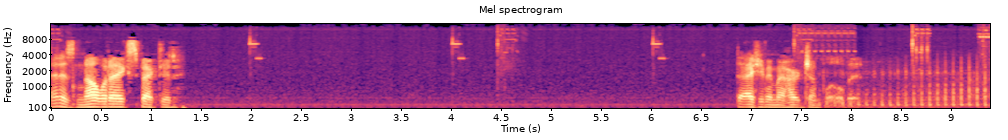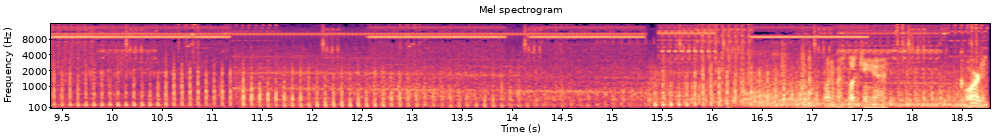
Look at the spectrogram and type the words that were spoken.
That is not what I expected. That actually made my heart jump a little bit. What am I looking at? Gordon.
